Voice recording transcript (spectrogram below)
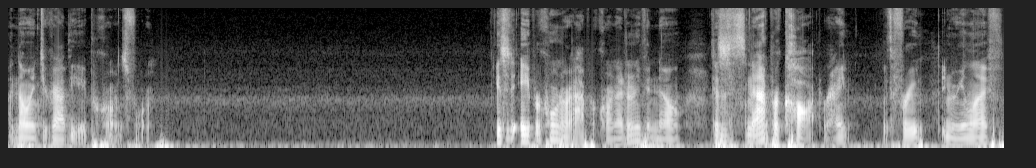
annoying to grab the apricorns for. Is it apricorn or apricorn? I don't even know. Because it's an apricot, right? With fruit in real life.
